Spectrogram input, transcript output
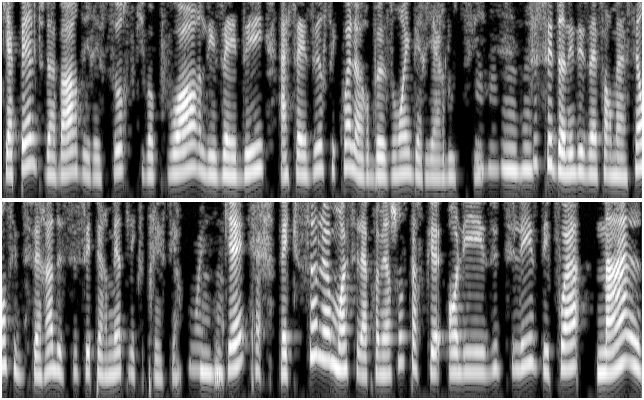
qui appelle tout d'abord des ressources qui vont pouvoir les aider à saisir c'est quoi leurs besoins derrière l'outil. Mm-hmm. Mm-hmm. Si c'est donner des informations, c'est différent de si c'est permettre l'expression. Mm-hmm. OK? Fait que ça, là, moi, c'est la première chose parce que on les utilise des fois mal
